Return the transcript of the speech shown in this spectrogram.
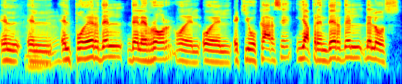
el, el, el poder del, del, error o del, o del equivocarse y aprender del, de, los,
